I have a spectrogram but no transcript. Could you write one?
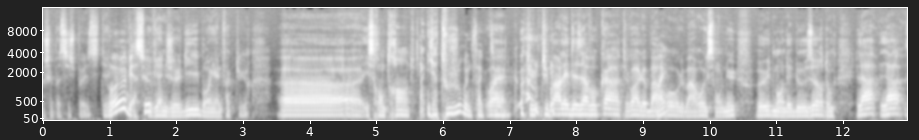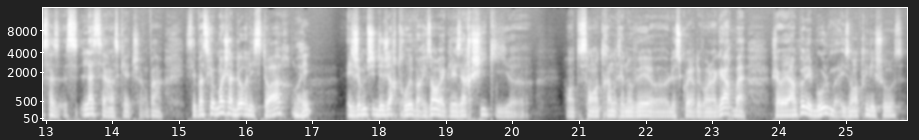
je sais pas si je peux les citer. Oui, bien Ils sûr. viennent jeudi, bon, il y a une facture. Euh, ils seront 30. Il y a toujours une facture. Ouais. tu, tu parlais des avocats, tu vois, le barreau, le barreau, ils sont venus, eux, ils demandaient deux heures. Donc là, là, ça, là, c'est un sketch. Enfin, c'est parce que moi, j'adore l'histoire. Oui, Et je me suis déjà retrouvé, par exemple, avec les archis qui euh, sont en train de rénover euh, le square devant la gare. Ben, J'avais un peu les boules, ben, ils ont appris les choses.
